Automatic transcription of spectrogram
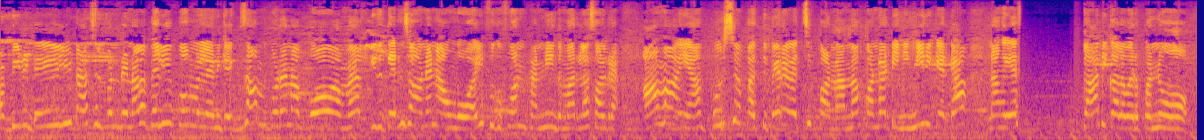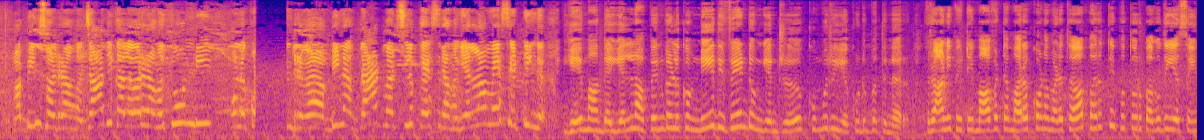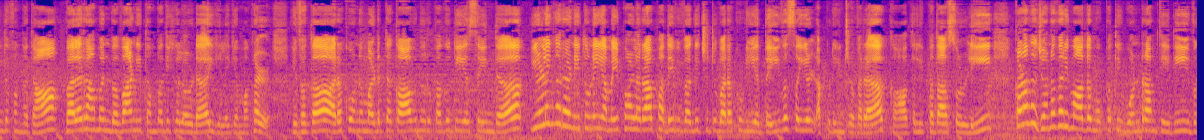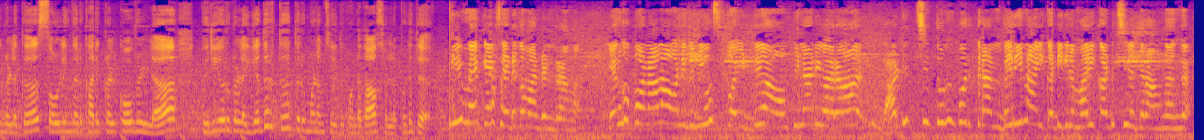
அப்படின்னு daily torture பண்றதுனால வெளியே போக முடியல. எனக்கு எக்ஸாம் கூட நான் போவாம இது தெரிஞ்ச உடனே நான் உங்க ஒய்ஃபுக்கு ஃபோன் பண்ணி இந்த மாதிரிலாம் சொல்றேன். ஆமா என் புருஷ பத்து பேரை வச்சுப்பான் நான் தான் கொண்டாட்டி நீ மீறி கேட்டா நாங்க எஸ் ஜாதி கலவரம் பண்ணுவோம் அப்படின்னு சொல்றாங்க. ஜாதி கலவரம் நாங்க தூண்டி உன்னை அப்படின்னு வேர்ட்ஸ்ல பேசுறாங்க. எல்லாமே செட்டிங் ஏமாந்த எல்லா பெண்களுக்கும் நீதி வேண்டும் என்று குமுறிய குடும்பத்தினர். ராணிப்பேட்டை மாவட்டம் அரக்கோணம் அடுத்த பருத்திபுத்தூர் பகுதியை சேர்ந்தவங்க தான் பலராமன் பவானி தம்பதிகளோட இளைய மகள். இவங்க அரக்கோணம் அடுத்த காவனூர் பகுதியை சேர்ந்த இளைஞர் அணி துணை அமைப்பாளரா பதவி வகிச்சுட்டு வரக்கூடிய தெய்வ செயல் அப்படின்றவரை காதலிப்பதா சொல்லி கடந்த ஜனவரி மாதம் முப்பத்தி ஒன்றாம் தேதி இவங்களுக்கு சோளிங்கர் கரிக்கல் கோவில்ல பெரியோர்களை எதிர்த்து திருமணம் செய்து கொண்டதா சொல்லப்படுது. எங்கேயுமே கேஸ் எடுக்க மாட்டேன்றாங்க. எங்க போனாலும் அவனுக்கு நியூஸ் போயிட்டு அவன் பின்னாடி வரான். அடிச்சு துன்புறுத்துறான். வெறி நாய் கடிக்கிற மாதிரி கடிச்சு வைக்கிறாங்க அங்க.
